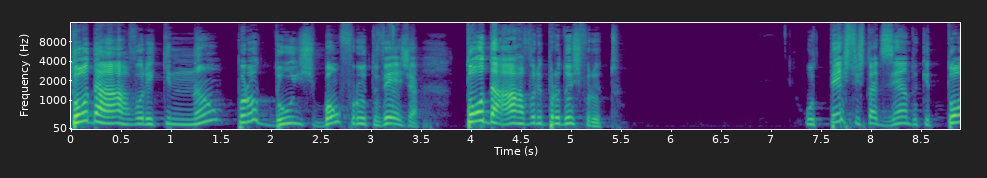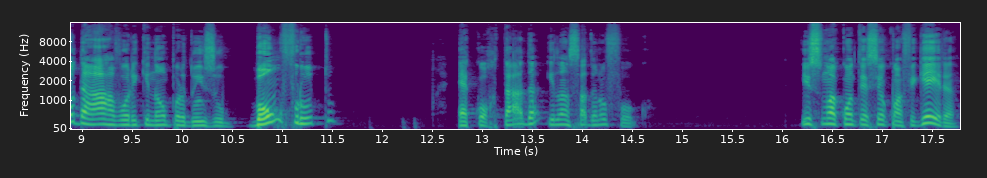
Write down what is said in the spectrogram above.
Toda árvore que não produz bom fruto, veja, toda árvore produz fruto. O texto está dizendo que toda árvore que não produz o bom fruto é cortada e lançada no fogo. Isso não aconteceu com a figueira?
